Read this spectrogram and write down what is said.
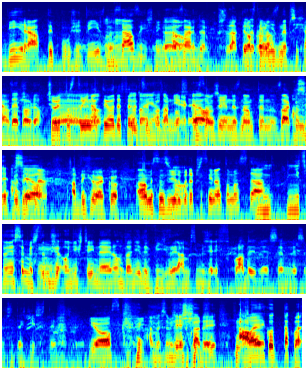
výhra typu, že ty nic Mhm. nesázíš, není Jo, jo. hazardem. Přesně tak, Ty to vlastně nic nepřicházíš. To je pravda. Čili to Jo, stojí jo, na jo. Jo, to definici není podle mě. vlastně, Jako jo. samozřejmě neznám ten zákon Asi- asi dopodrobna, jo. abych ho jako, ale myslím si, že to No. bude přesně na tom stát. N- Nicméně si myslím, Mm. že oni chtějí nejenom danit výhry, a myslím, že i vklady. Nejsem, nejsem si tak jistý. Jo, skvělý. A myslím, že i vklady, ale jako takhle,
